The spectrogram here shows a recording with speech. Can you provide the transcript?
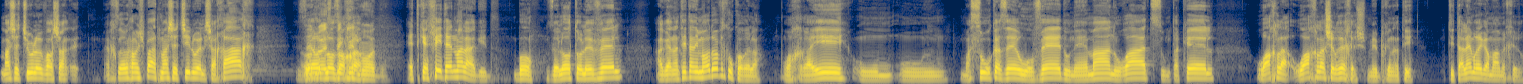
מה שצ'ילואל כבר שכח, איך זה הולך המשפט? מה שצ'ילואל שכח, זה עוד לא הספיק זוכר. התקפית, אין מה להגיד. בוא, זה לא אותו לבל. הגנתית, אני מאוד אוהב את קוקורלה. הוא אחראי, הוא, הוא מסור כזה, הוא עובד, הוא נאמן, הוא רץ, הוא מתקל. הוא אחלה, הוא אחלה של רכש מבחינתי. תתעלם רגע מהמחיר.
